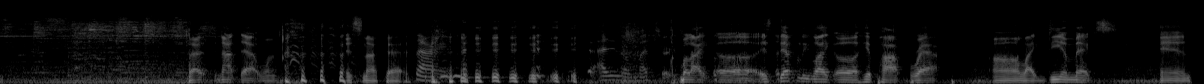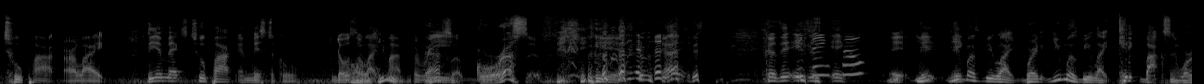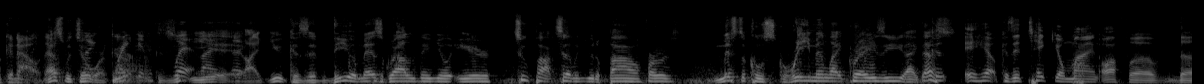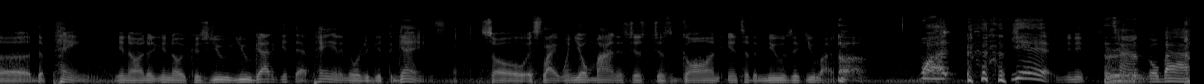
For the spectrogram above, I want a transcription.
that not that one. it's not that. Sorry, I didn't know my church. But like, uh, it's definitely like uh, hip hop, rap, uh, like DMX, and Tupac are like DMX, Tupac, and Mystikal. Those Oh, are like you- my three. That's aggressive. yeah, Because it, it You just think it, so? It, you, it- you it- must be like Brady. You must be like kickboxing working out. That's what you're Like working out. breaking a 'Cause sweat, you, like- yeah, like- like you. Because if DMX growling in your ear, Tupac telling you to bomb first, Mystikal screaming like crazy, like that's Cause it help because it take your mind off of the the pain, you know, you know, because you you got to get that pain in order to get the gains. So it's like when your mind is just just gone into the music, you like, uh, what? yeah, you need time go by,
